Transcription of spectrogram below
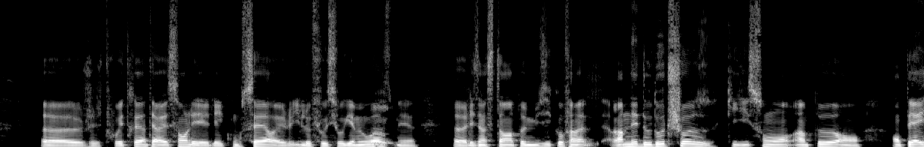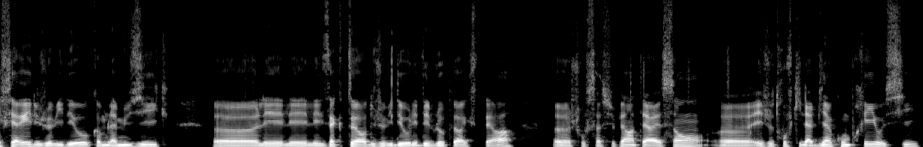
j'ai trouvé très intéressant les, les, concerts, il le fait aussi au Game Awards, mais les instants un peu musicaux, enfin, ramener d'autres choses qui sont un peu en, en périphérie du jeu vidéo, comme la musique, euh, les, les, acteurs du jeu vidéo, les développeurs, etc. Euh, je trouve ça super intéressant euh, et je trouve qu'il a bien compris aussi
